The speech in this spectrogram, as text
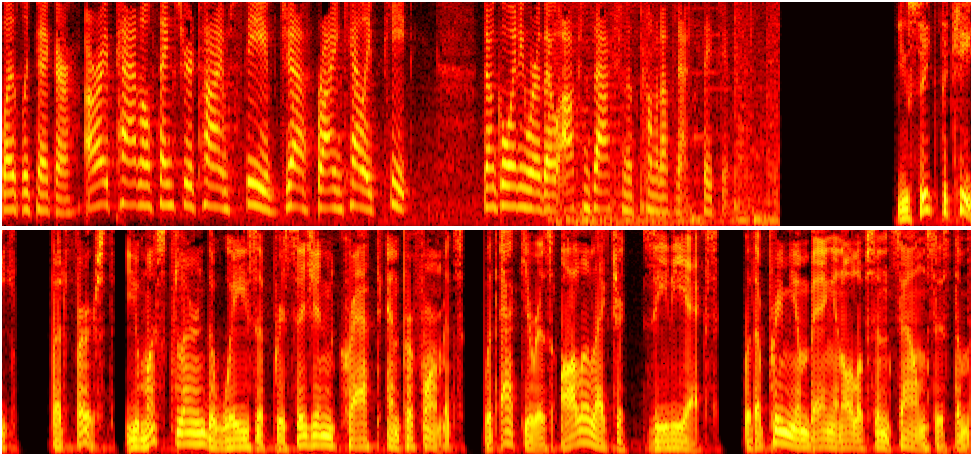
Leslie Picker. All right, panel, thanks for your time. Steve, Jeff, Brian Kelly, Pete. Don't go anywhere, though. Options action is coming up next. Stay tuned. You seek the key but first, you must learn the ways of precision, craft, and performance with Acura's all-electric ZDX. With a premium Bang & Olufsen sound system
